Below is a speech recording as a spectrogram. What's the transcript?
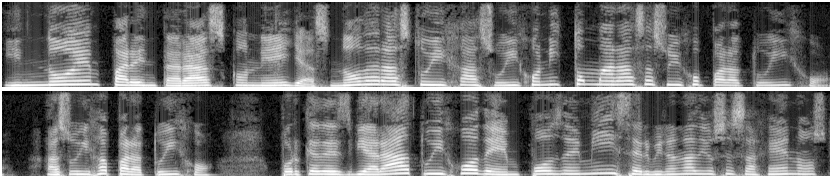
y no emparentarás con ellas, no darás tu hija a su hijo, ni tomarás a su hijo para tu hijo, a su hija para tu hijo, porque desviará a tu hijo de en pos de mí, y servirán a dioses ajenos,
